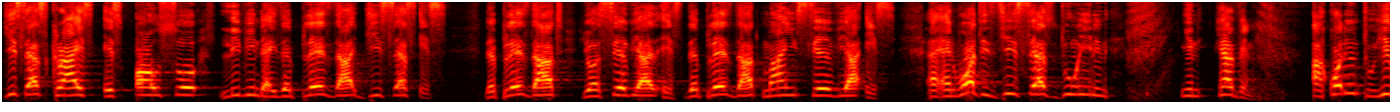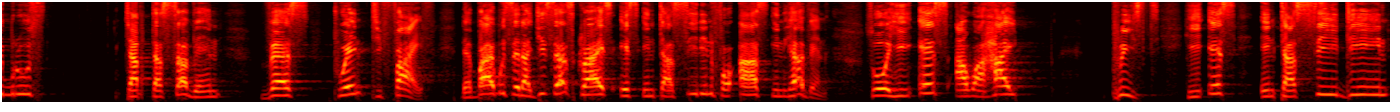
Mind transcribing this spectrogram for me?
Jesus Christ is also living. There is a place that Jesus is, the place that your Savior is, the place that my Savior is. And what is Jesus doing in, in heaven? According to Hebrews chapter 7, verse 25. The Bible said that Jesus Christ is interceding for us in heaven. So he is our high priest. He is interceding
